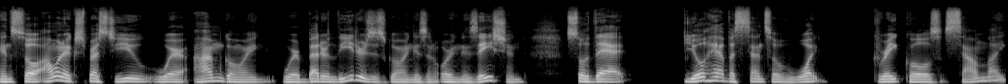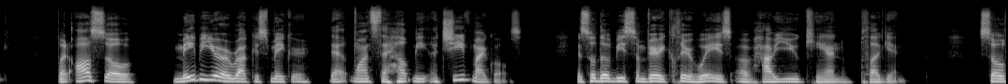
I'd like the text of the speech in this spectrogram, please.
And so I want to express to you where I'm going, where Better Leaders is going as an organization, so that you'll have a sense of what great goals sound like, but also maybe you're a ruckus maker that wants to help me achieve my goals. And so there'll be some very clear ways of how you can plug in. So,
